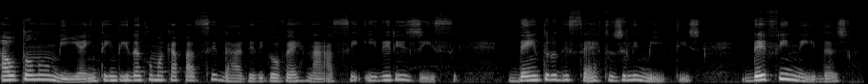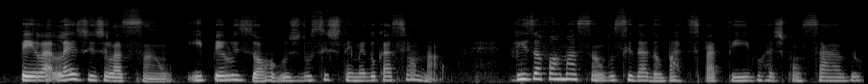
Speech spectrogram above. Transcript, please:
Autonomia, entendida como a capacidade de governar-se e dirigir-se dentro de certos limites definidas pela legislação e pelos órgãos do sistema educacional. Visa a formação do cidadão participativo, responsável,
